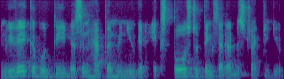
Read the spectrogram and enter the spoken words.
And Viveka Buddhi doesn't happen when you get exposed to things that are distracting you.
